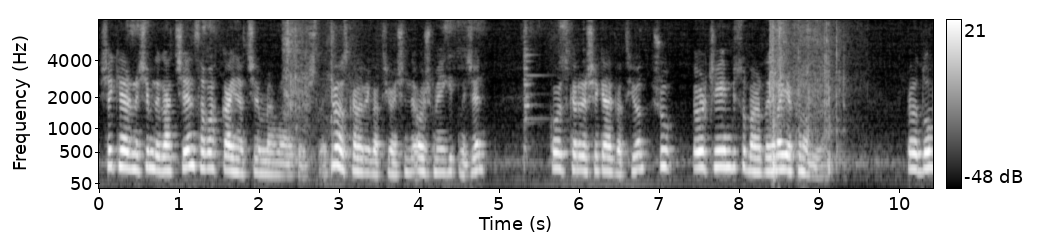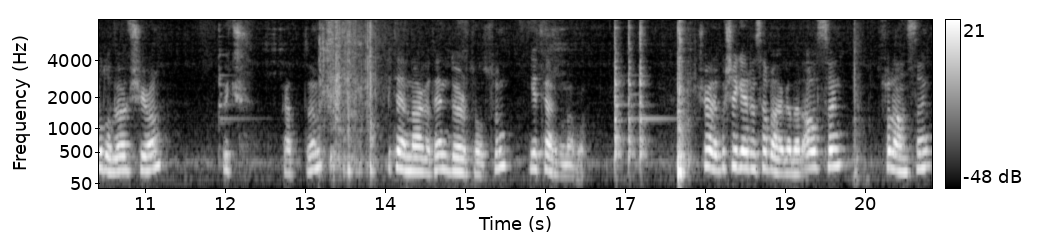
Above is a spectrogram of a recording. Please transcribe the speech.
şekerini şimdi katacağım. Sabah kaynatacağım ben bunu arkadaşlar. Göz kararı katıyorsun. Şimdi ölçmeye gitmeyeceksin. Göz kararı şeker katıyorsun. Şu ölçeğin bir su bardağına yakın oluyor. Böyle dolu dolu ölçüyorum. 3 kattım. Bir tane daha katayım 4 olsun. Yeter buna bu. Şöyle bu şekerin sabaha kadar alsın. Sulansın.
